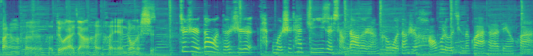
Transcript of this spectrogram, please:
发生了很对我来讲很很严重的事。就是当我得知他我是他第一个想到的人，可我当时毫不留情的挂了他的电话。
